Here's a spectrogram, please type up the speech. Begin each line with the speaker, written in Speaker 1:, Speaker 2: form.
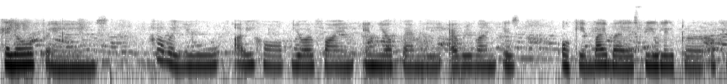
Speaker 1: Hello, friends. How are you? I hope you are fine in your family. Everyone is okay. Bye bye. See you later. Okay.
